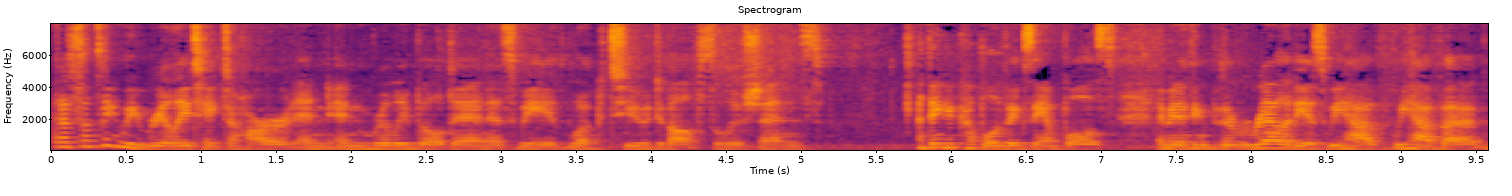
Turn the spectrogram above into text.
That's something we really take to heart and, and really build in as we look to develop solutions. I think a couple of examples. I mean, I think the reality is we have we have a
